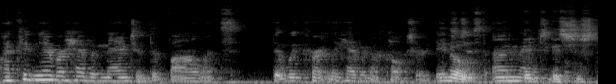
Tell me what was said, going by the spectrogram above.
I could never have imagined the violence that we currently have in our culture. It's you know, just unimaginable. it's just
